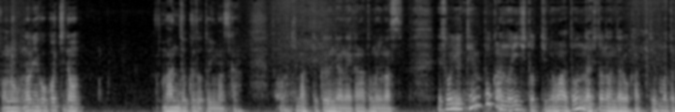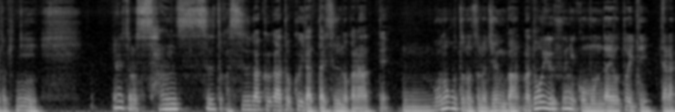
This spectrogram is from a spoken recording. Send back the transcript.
その乗り心地の満足度といいますかそこが決まってくるんではないかなと思います。でそういうテンポ感のいい人っていうのはどんな人なんだろうかって思った時にやはりその算数とか数学が得意だったりするのかなってうん物事のその順番、まあ、どういうふうにこう問題を解いていったら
